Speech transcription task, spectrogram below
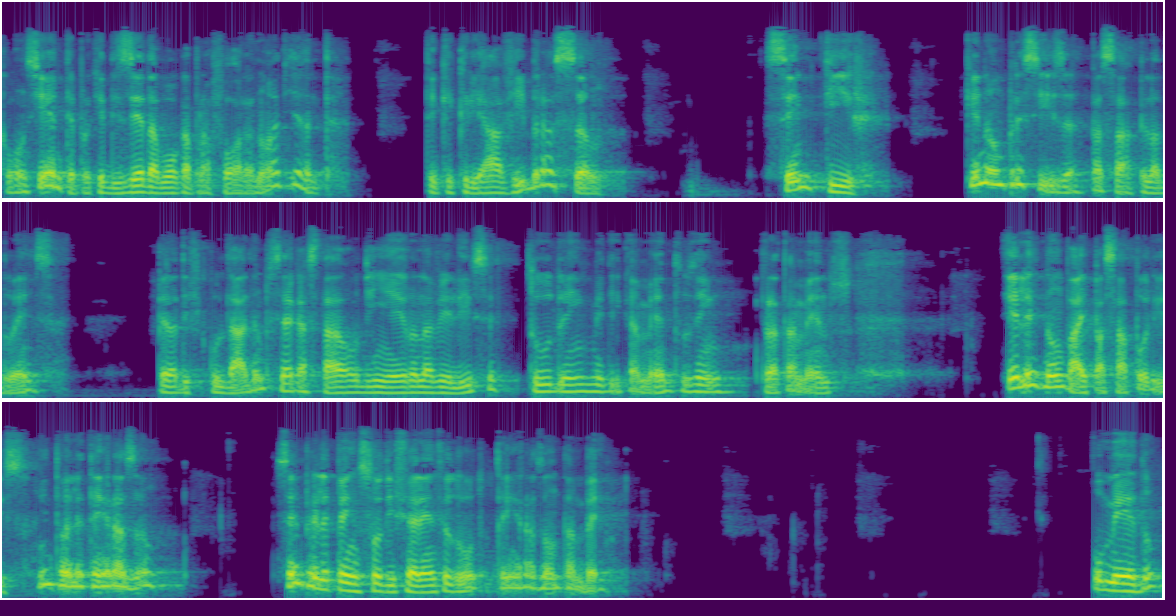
consciente, porque dizer da boca para fora não adianta. Tem que criar a vibração, sentir que não precisa passar pela doença, pela dificuldade, não precisa gastar o dinheiro na velhice, tudo em medicamentos, em tratamentos. Ele não vai passar por isso. Então ele tem razão. Sempre ele pensou diferente do outro, tem razão também. O medo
